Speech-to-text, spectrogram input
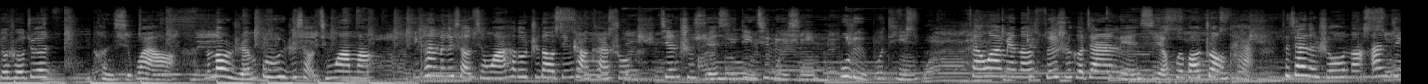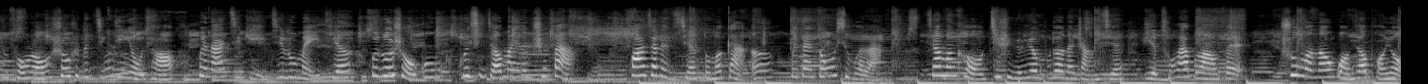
有时候觉得很奇怪啊，难道人不如一只小青蛙吗？你看那个小青蛙，它都知道经常看书，坚持学习，定期旅行，步履不停。在外面呢，随时和家人联系，汇报状态；在家的时候呢，安静从容，收拾得井井有条，会拿起笔记录每一天，会做手工，会细嚼慢咽的吃饭，花家里的钱懂得感恩，会带东西回来。家门口即使源源不断的涨钱，也从来不浪费。出门呢，广交朋友，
